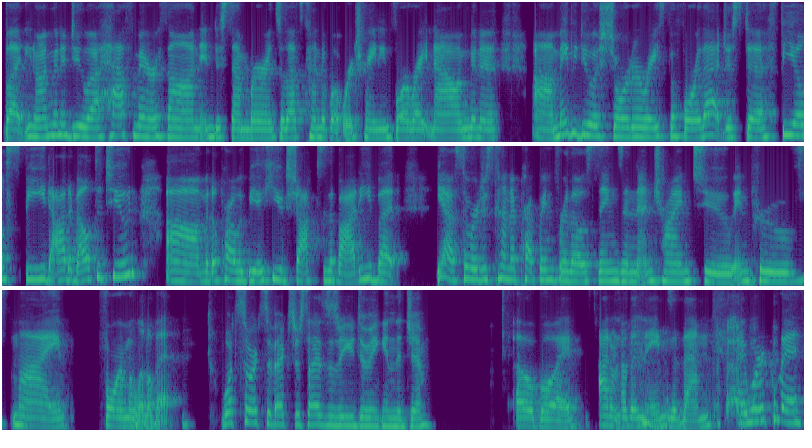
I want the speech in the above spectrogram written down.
but you know i'm going to do a half marathon in december and so that's kind of what we're training for right now. I'm going to uh, maybe do a shorter race before that just to feel speed out of altitude. Um, it'll probably be a huge shock to the body but yeah so we're just kind of prepping for those things and, and trying to improve my form a little bit. What sorts of exercises are you doing in the gym? Oh boy, I don't know the names of them. I work with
